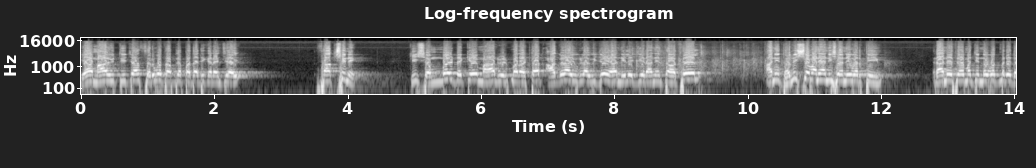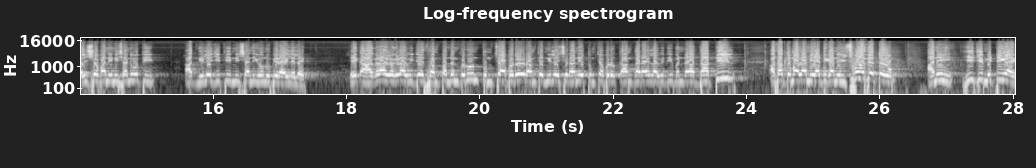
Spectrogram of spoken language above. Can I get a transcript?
या महायुतीच्या सर्वच आपल्या पदाधिकाऱ्यांच्या साक्षीने की शंभर टक्के महाराष्ट्रात आगळा युगळा विजय हा निलेशजी राणेंचा असेल. आणि धनुष्यबाणी या निशाणीवरती राणे साहेबांची नव्वदमध्ये धनुष्यबाणी निशाणी होती. आज निलेशजी ती निशाणी घेऊन उभी राहिलेले आहेत. एक आगळा वेगळा विजय संपादन करून तुमच्याबरोबर आमचे निलेश राणे तुमच्याबरोबर काम करायला विधिमंडळात जातील असा तुम्हाला मी या ठिकाणी विश्वास देतो. आणि ही जी मिटिंग आहे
